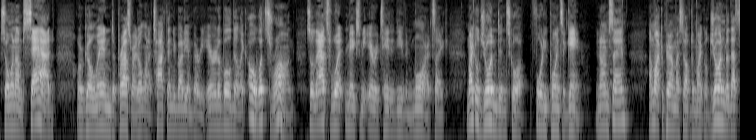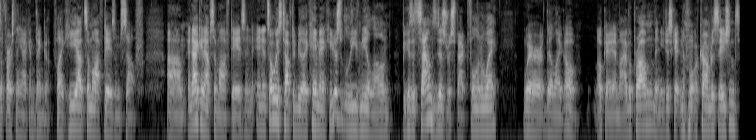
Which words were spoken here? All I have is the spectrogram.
So when I'm sad or go in depressed where I don't want to talk to anybody, I'm very irritable, they're like, oh, what's wrong? So that's what makes me irritated even more. It's like, Michael Jordan didn't score 40 points a game. You know what I'm saying? I'm not comparing myself to Michael Jordan, but that's the first thing I can think of. Like he had some off days himself. Um, and I can have some off days. And, and it's always tough to be like, hey, man, can you just leave me alone? Because it sounds disrespectful in a way where they're like, oh, okay, am I the problem? Then you just get into more conversations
